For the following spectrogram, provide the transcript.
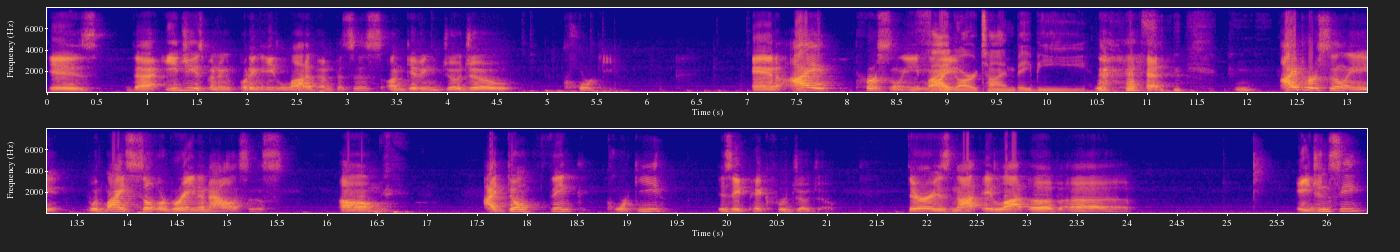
is that EG has been putting a lot of emphasis on giving JoJo Corki. And I personally, my Veigar time, baby. I personally, with my silver brain analysis, um, I don't think Corki is a pick for JoJo. There is not a lot of uh, agency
